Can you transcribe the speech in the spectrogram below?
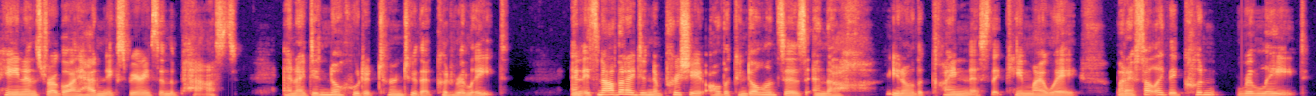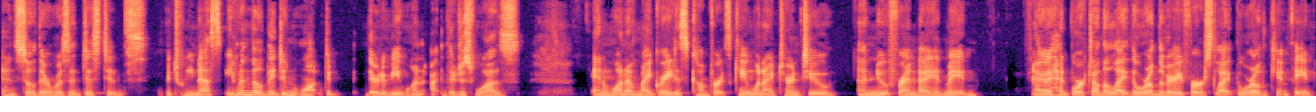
pain and struggle I hadn't experienced in the past. And I didn't know who to turn to that could relate. And it's not that I didn't appreciate all the condolences and the, you know, the kindness that came my way, but I felt like they couldn't relate. And so there was a distance between us, even though they didn't want to, there to be one, there just was. And one of my greatest comforts came when I turned to a new friend I had made. I had worked on the Light the World, the very first Light the World campaign,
